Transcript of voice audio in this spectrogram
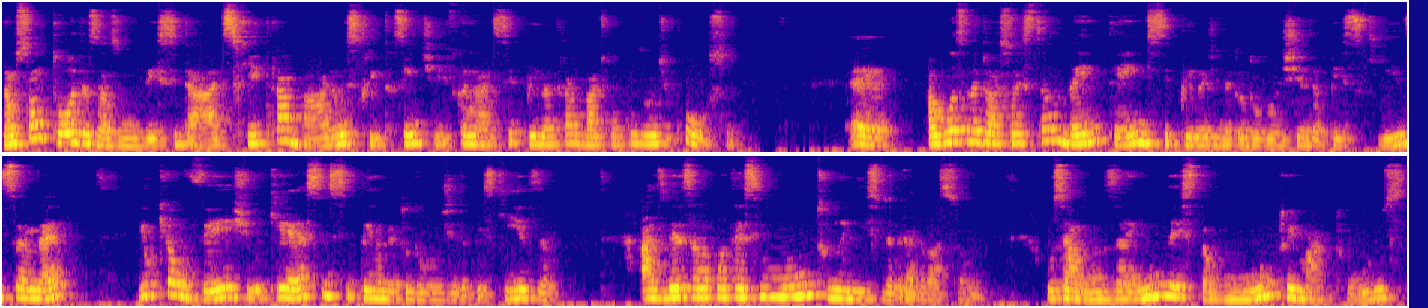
Não são todas as universidades que trabalham escrita científica na disciplina trabalho de conclusão de curso. É, algumas graduações também têm disciplina de metodologia da pesquisa, né? E o que eu vejo é que essa disciplina metodologia da pesquisa, às vezes ela acontece muito no início da graduação. Os alunos ainda estão muito imaturos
